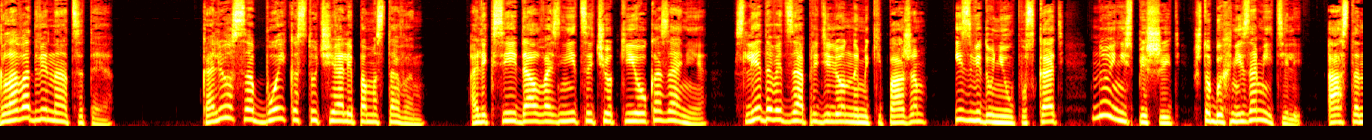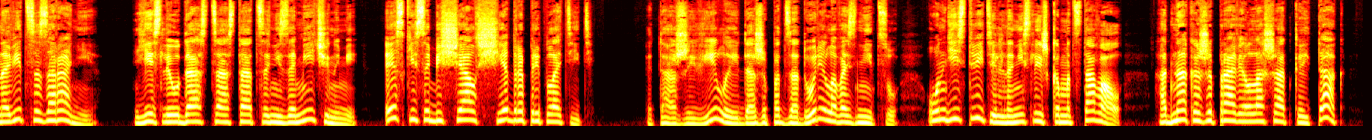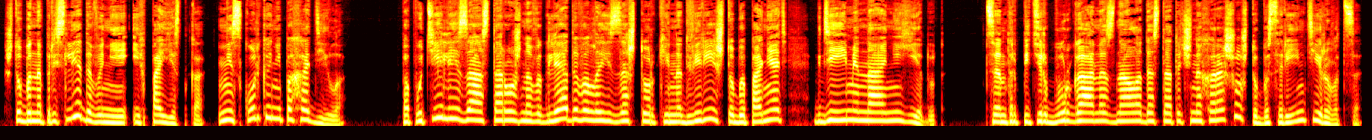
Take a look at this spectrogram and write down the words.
Глава 12. Колеса бойко стучали по мостовым. Алексей дал вознице четкие указания — следовать за определенным экипажем, из виду не упускать, ну и не спешить, чтобы их не заметили, а остановиться заранее. Если удастся остаться незамеченными, Эскис обещал щедро приплатить. Это оживило и даже подзадорило возницу. Он действительно не слишком отставал, однако же правил лошадкой так, чтобы на преследование их поездка нисколько не походила. По пути Лиза осторожно выглядывала из-за шторки на двери, чтобы понять, где именно они едут. Центр Петербурга она знала достаточно хорошо, чтобы сориентироваться.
